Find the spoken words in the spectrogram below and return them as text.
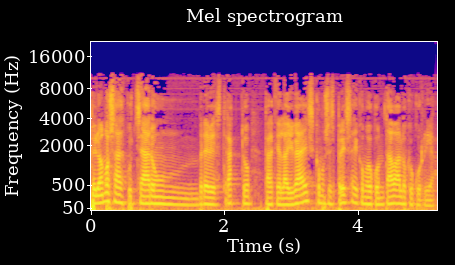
Pero vamos a escuchar un breve extracto para que lo oigáis cómo se expresa y cómo contaba lo que ocurría.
